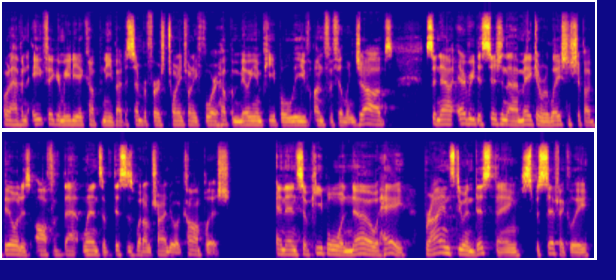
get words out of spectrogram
I want to have an eight figure media company by December 1st, 2024, help a million people leave unfulfilling jobs. So now every decision that I make and relationship I build is off of that lens of this is what I'm trying to accomplish. And then so people will know, hey, Brian's doing this thing specifically.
